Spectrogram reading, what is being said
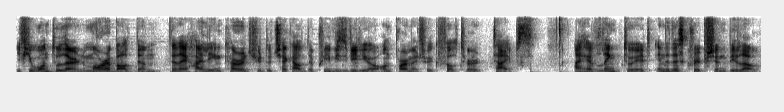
If you want to learn more about them, then I highly encourage you to check out the previous video on parametric filter types. I have linked to it in the description below.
